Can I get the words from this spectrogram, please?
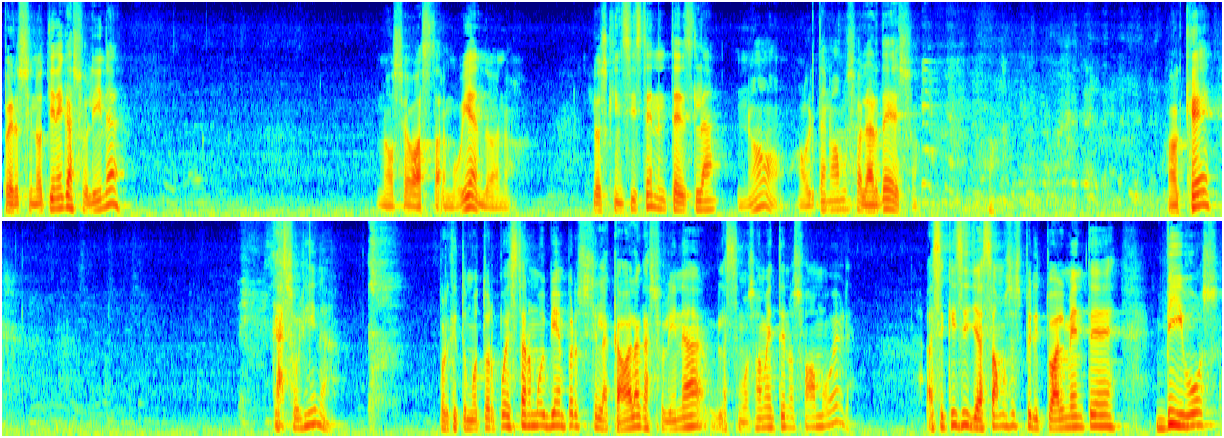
pero si no tiene gasolina, no se va a estar moviendo, ¿no? Los que insisten en Tesla, no, ahorita no vamos a hablar de eso. ¿Ok? Gasolina. Porque tu motor puede estar muy bien, pero si se le acaba la gasolina, lastimosamente no se va a mover. Así que si ya estamos espiritualmente vivos,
